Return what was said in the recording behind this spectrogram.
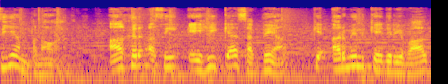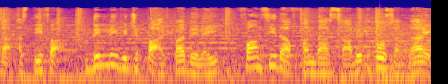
ਸੀਐਮ ਬਣਾਉਣ। ਆਖਰ ਅਸੀਂ ਇਹੀ ਕਹਿ ਸਕਦੇ ਹਾਂ ਕਿ ਅਰਵਿੰਦ ਕੇਜਰੀਵਾਲ ਦਾ ਅਸਤੀਫਾ ਦਿੱਲੀ ਵਿੱਚ ਭਾਜਪਾ ਦੇ ਲਈ ਫਾਂਸੀ ਦਾ ਫੰਦਾ ਸਾਬਿਤ ਹੋ ਸਕਦਾ ਹੈ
